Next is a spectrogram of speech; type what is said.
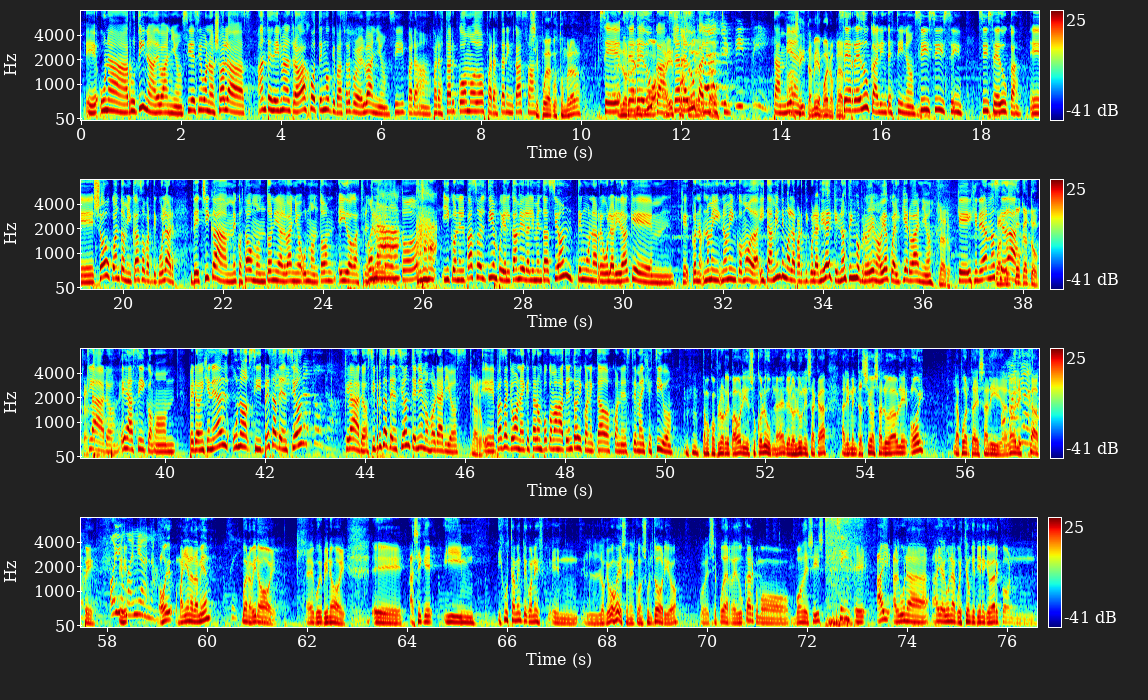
eh, una rutina de baño. ¿sí? Decir, bueno, yo a las, antes de irme al trabajo tengo que pasar por el baño, ¿sí? para, para estar cómodos, para estar en casa. ¿Se puede acostumbrar? Se, se organismo reeduca, a eso, se reeduca el intestino. También. Ah, sí, también, bueno, claro. Se reeduca el intestino, sí, sí, sí. Sí, se educa. Eh, yo cuento mi caso particular. De chica me costaba un montón ir al baño, un montón. He ido a gastroenterólogos, todo. Y con el paso del tiempo y el cambio de la alimentación, tengo una regularidad que, mm, que con- no, me, no me incomoda. Y también tengo la particularidad de que no tengo problema, voy a cualquier baño. Claro. Que en general no Cuando se da. toca, toca. Claro, es así como. Pero en general, uno, si presta atención. Claro, si presta atención tenemos horarios. Claro. Eh, pasa que bueno, hay que estar un poco más atentos y conectados con el sistema digestivo. Estamos con Flor de Paoli en su columna ¿eh? de los lunes acá, alimentación saludable. Hoy, la puerta de salida, O ¿no? El escape. Hoy o Eh, mañana. ¿Hoy? ¿Mañana también? Sí. Bueno, vino hoy. Eh, vino hoy. Eh, así que, y, y justamente con es- en lo que vos ves en el consultorio, se puede reeducar, como vos decís. Sí. Eh, ¿hay, alguna, ¿Hay alguna cuestión que tiene que ver con,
